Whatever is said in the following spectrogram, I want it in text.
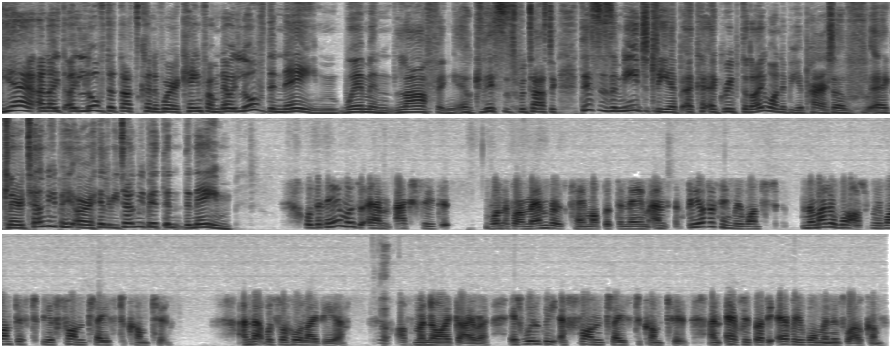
Yeah, and I, I love that. That's kind of where it came from. Now I love the name, Women Laughing. this is fantastic. This is immediately a, a, a, group that I want to be a part of. Uh, Claire, tell me about, or Hillary, tell me about the, the name. Well, the name was um, actually the, one of our members came up with the name. And the other thing we want, no matter what, we want this to be a fun place to come to. And that was the whole idea of Mná ag It will be a fun place to come to, and everybody, every woman is welcome.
